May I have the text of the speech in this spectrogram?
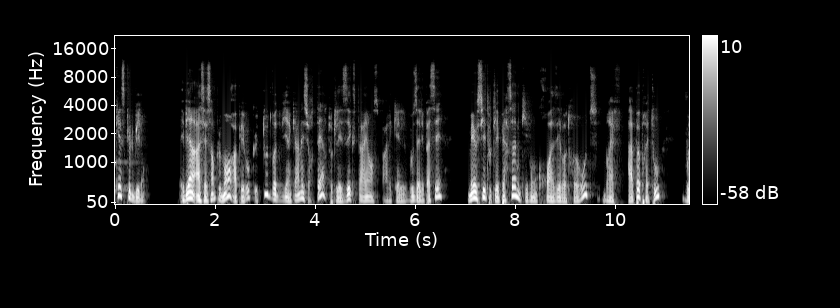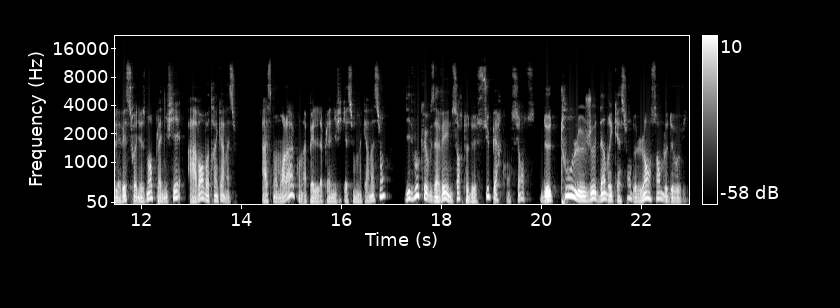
qu'est-ce que le bilan? Eh bien assez simplement, rappelez-vous que toute votre vie incarnée sur Terre, toutes les expériences par lesquelles vous allez passer, mais aussi toutes les personnes qui vont croiser votre route, bref, à peu près tout, vous l'avez soigneusement planifié avant votre incarnation. À ce moment-là, qu'on appelle la planification de l'incarnation, dites-vous que vous avez une sorte de super conscience de tout le jeu d'imbrication de l'ensemble de vos vies.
